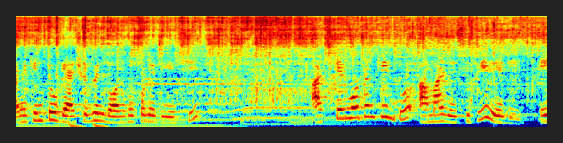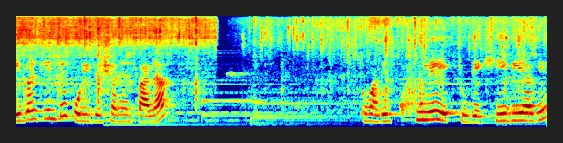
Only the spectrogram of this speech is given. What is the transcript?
আমি কিন্তু গ্যাস ওভেন বন্ধ করে দিয়েছি। আজকের মতন কিন্তু আমার রেসিপি রেডি এইবার কিন্তু পরিবেশনের পালা। তোমাদের খুলে একটু দেখিয়ে দিই আগে।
